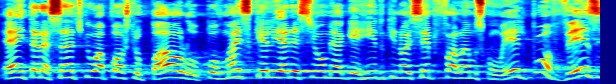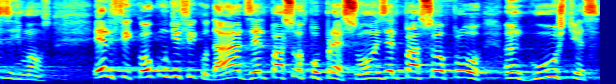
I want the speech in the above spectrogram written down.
É interessante que o apóstolo Paulo, por mais que ele era esse homem aguerrido que nós sempre falamos com ele, por vezes, irmãos, ele ficou com dificuldades, ele passou por pressões, ele passou por angústias,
